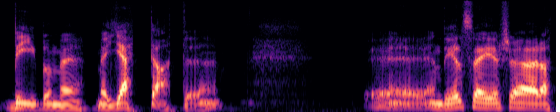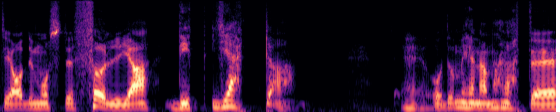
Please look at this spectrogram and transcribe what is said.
Bibeln med, med hjärtat? Eh, en del säger så här att ja, du måste följa ditt hjärta. Eh, och då menar man att eh,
